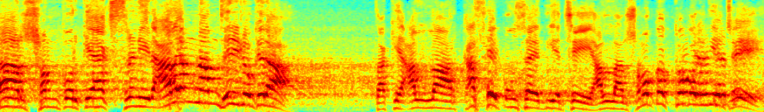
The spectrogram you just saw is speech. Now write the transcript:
তার সম্পর্কে এক শ্রেণির আলেম নাম নামধারী লোকেরা তাকে আল্লাহর কাছে পৌঁছায় দিয়েছে, আল্লাহর সমকক্ষ করে দিয়েছে।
